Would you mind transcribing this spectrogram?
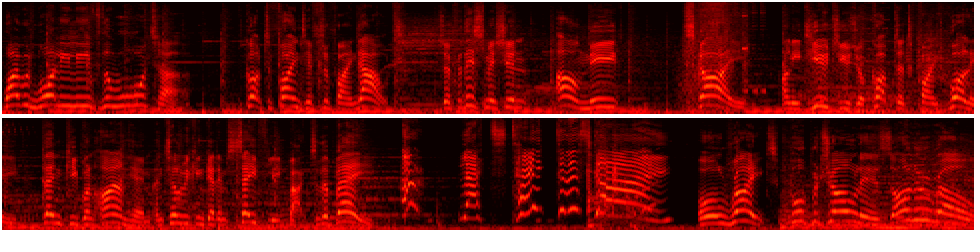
Why would Wally leave the water? Got to find him to find out. So for this mission, I'll need Skye. I'll need you to use your copter to find Wally, then keep an eye on him until we can get him safely back to the bay. Uh, let's take to the sky. All right, Paw Patrol is on a roll.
